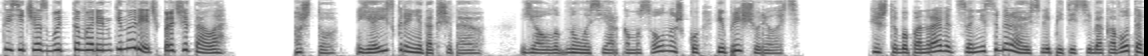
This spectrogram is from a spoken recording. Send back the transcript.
«Ты сейчас будь-то Маринкину речь прочитала». «А что, я искренне так считаю». Я улыбнулась яркому солнышку и прищурилась. «И чтобы понравиться, не собираюсь лепить из себя кого-то,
